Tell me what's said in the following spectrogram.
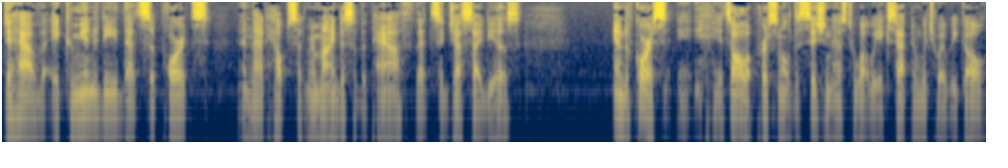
to have a community that supports and that helps remind us of the path, that suggests ideas. And of course, it's all a personal decision as to what we accept and which way we go.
